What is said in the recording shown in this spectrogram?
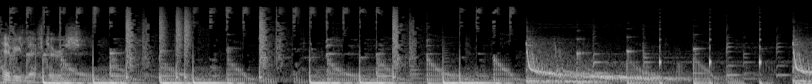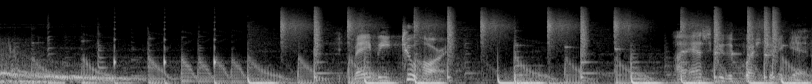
Heavy lifters. May be too hard. I ask you the question again.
